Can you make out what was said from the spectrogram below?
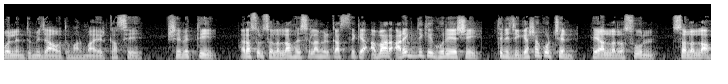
বললেন, তুমি যাও তোমার মায়ের কাছে। সে ব্যক্তি রাসুল সাল্লাহ সাল্লামের কাছ থেকে আবার আরেক দিকে ঘুরে এসে তিনি জিজ্ঞাসা করছেন, হে আল্লাহ রাসুল সাল্লাহ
